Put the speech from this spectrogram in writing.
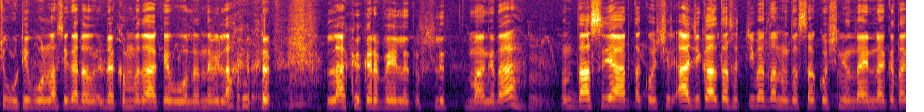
ਝੂਠ ਹੀ ਬੋਲਣਾ ਸੀਗਾ ਰ- ਰਕਮ ਵਧਾ ਕੇ ਬੋਲ ਦਿੰਦੇ ਵੀ ਲੱਖ ਕੁ ਰੁਪਏ- ਲੱਖ ਕੁ ਰੁਪਏ ਲ- ਲ- ਮੰਗਦਾ। ਹੁਣ 10000 ਤਾਂ ਕੁਛ ਅੱਜ ਕੱਲ ਤਾਂ ਸੱਚੀ ਮੈਂ ਤੁਹਾਨੂੰ ਦੱਸਾਂ ਕੁਛ ਨਹੀਂ ਹੁੰਦਾ ਇੰਨਾ ਕੁ ਤਾਂ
